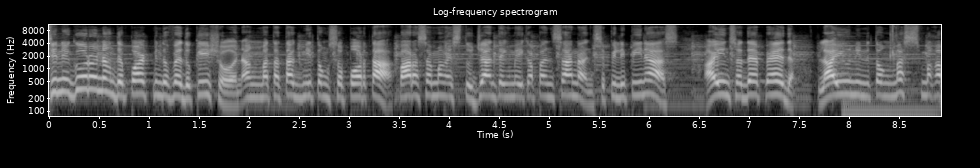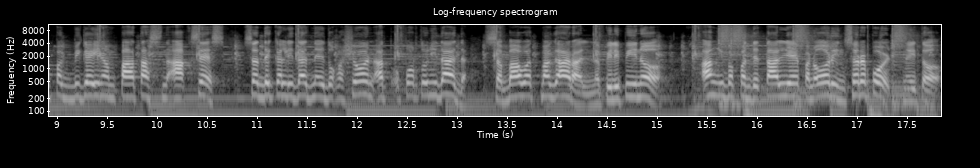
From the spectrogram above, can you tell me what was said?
Siniguro ng Department of Education ang matatag nitong suporta para sa mga estudyanteng may kapansanan sa Pilipinas. Ayon sa DepEd, layunin nitong mas makapagbigay ng patas na akses sa dekalidad na edukasyon at oportunidad sa bawat mag-aaral na Pilipino. Ang iba pang detalye panoorin sa report na ito.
